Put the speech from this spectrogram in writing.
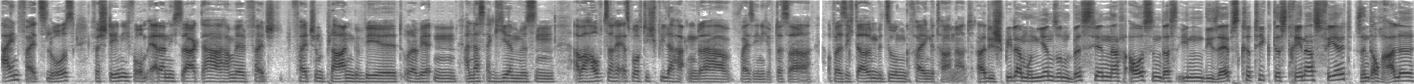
einfallslos. Ich verstehe nicht, warum er dann nicht sagt, ah, haben wir falsch, falschen Plan gewählt oder wir hätten anders agieren müssen. Aber Hauptsache erstmal auf die Spieler hacken. Da weiß ich nicht, ob, das er, ob er sich da mit so einem Gefallen getan hat. Ah, die Spieler monieren so ein bisschen nach außen, dass ihnen die Selbstkritik des Trainers fehlt. Sind auch alle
